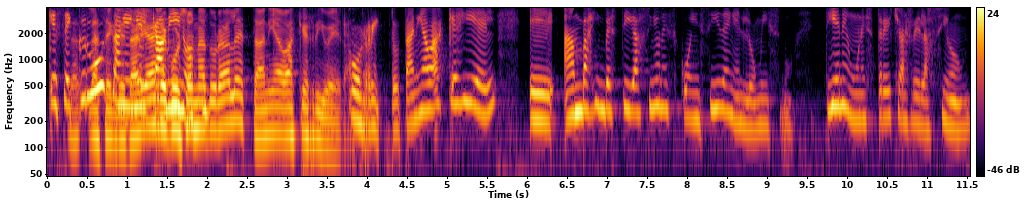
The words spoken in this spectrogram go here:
que se cruzan en el de Recursos Naturales, Tania Vázquez Rivera. Correcto. Tania Vázquez y él, eh, ambas investigaciones coinciden en lo mismo, tienen una estrecha relación.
